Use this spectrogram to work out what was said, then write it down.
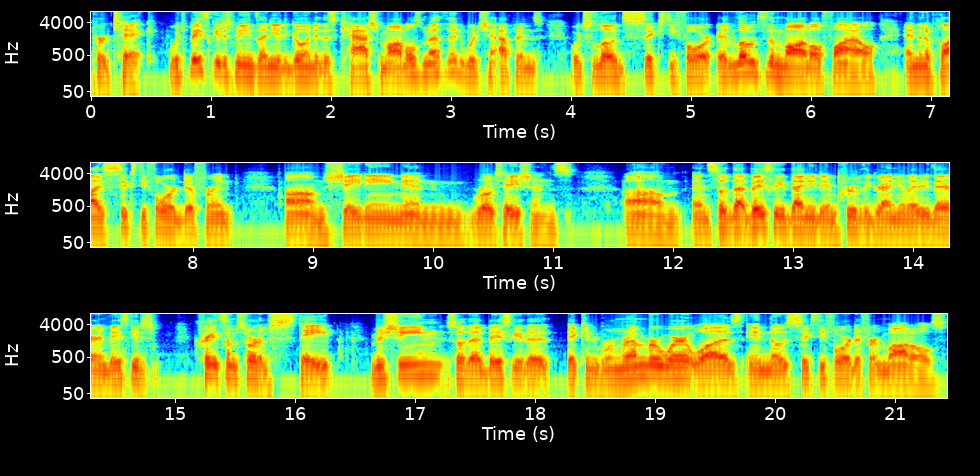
per tick, which basically just means I need to go into this cache models method, which happens, which loads 64, it loads the model file and then applies 64 different um, shading and rotations. Um, and so that basically I need to improve the granularity there and basically just create some sort of state machine so that basically the, it can remember where it was in those 64 different models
